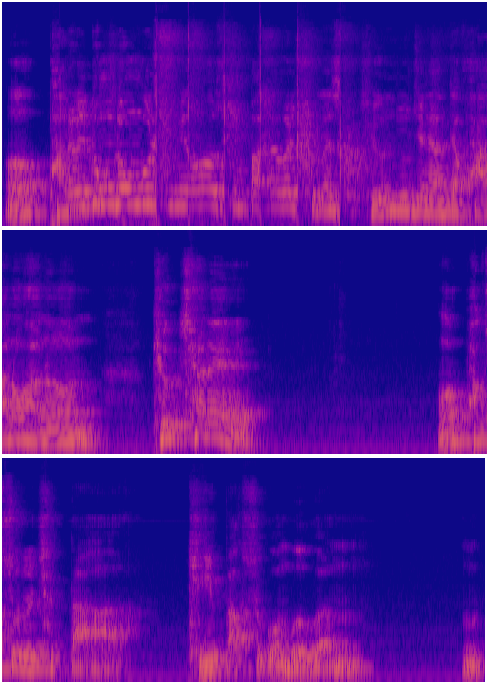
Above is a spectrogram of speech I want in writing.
어? 발을 동동 굴리며 손바닥을 치면서 전유진한테 환호하는 격찬에, 어? 박수를 쳤다. 기립박수고 뭐건. 음.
